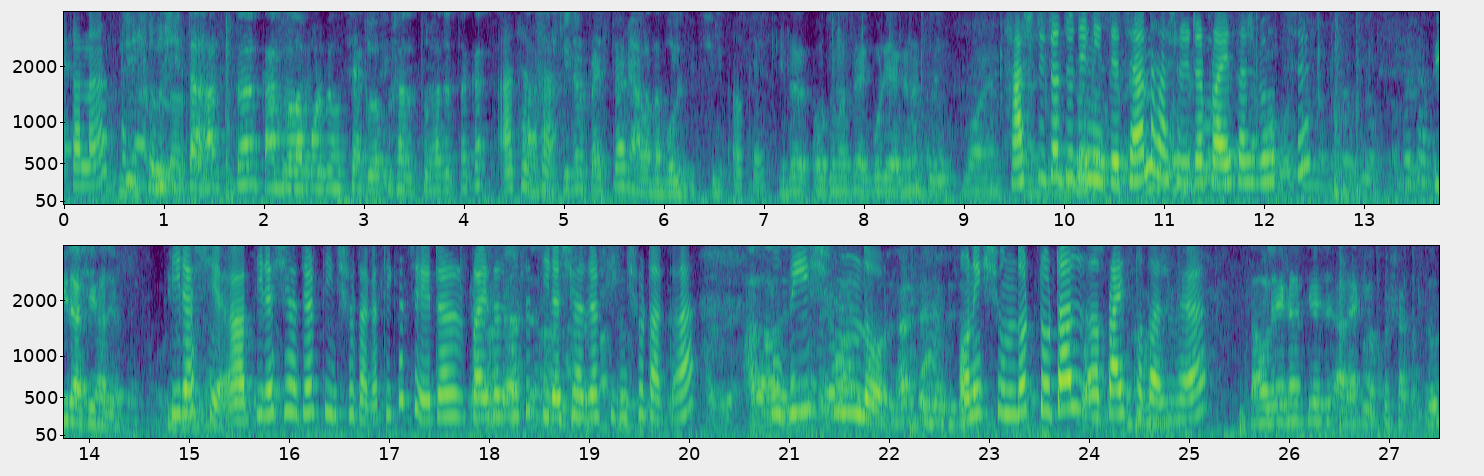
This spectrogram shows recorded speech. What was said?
এক আনা খুবই সুন্দর। সীতাহারটা কান গলা পড়বে হচ্ছে এক লক্ষ সাতাত্তর হাজার টাকা। আচ্ছা, আচ্ছা। হাসটিটার প্রাইসটা আমি আলাদা বলে দিচ্ছি। ওকে। এটার ওজন আছে এক ভরি এক আনা টুয়েলভ পয়েন্ট হাসলিটা যদি নিতে চান হাসলিটার প্রাইস আসবে হচ্ছে? তিরাশি হাজার। তিরাশি তিরাশি হাজার তিনশো টাকা ঠিক আছে? এটার প্রাইস আসবে হচ্ছে তিরাশি হাজার তিনশো টাকা। খুবই সুন্দর। অনেক সুন্দর। টোটাল প্রাইস কত আসবে? হ্যাঁ তাহলে এখানে আর এক লক্ষ সাতাত্তর।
